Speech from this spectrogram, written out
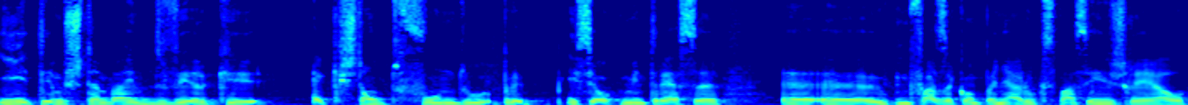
E temos também de ver que a questão de fundo, isso é o que me interessa, o que me faz acompanhar o que se passa em Israel,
